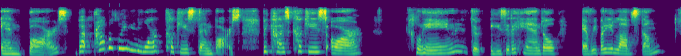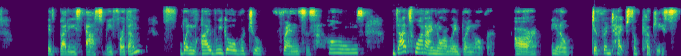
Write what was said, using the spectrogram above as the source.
and bars, but probably more cookies than bars because cookies are clean, they're easy to handle, everybody loves them. His buddies ask me for them. When I we go over to friends' homes, that's what I normally bring over are, you know, different types of cookies.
